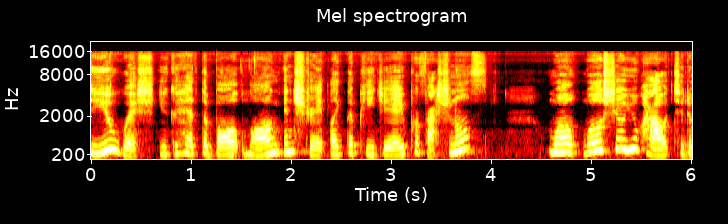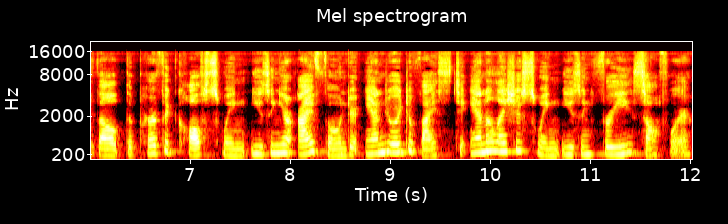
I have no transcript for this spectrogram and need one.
Do you wish you could hit the ball long and straight like the PGA professionals? Well, we'll show you how to develop the perfect golf swing using your iPhone or Android device to analyze your swing using free software.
